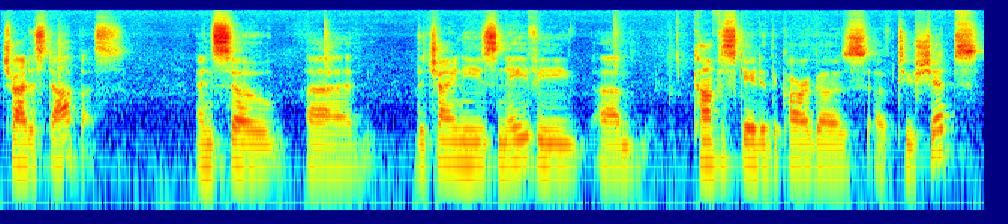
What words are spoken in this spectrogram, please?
try to stop us. And so uh, the Chinese Navy um, confiscated the cargoes of two ships,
